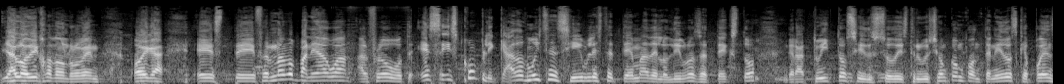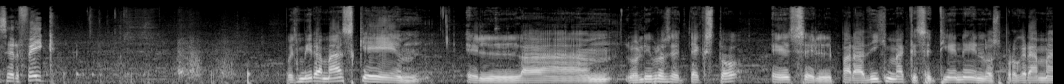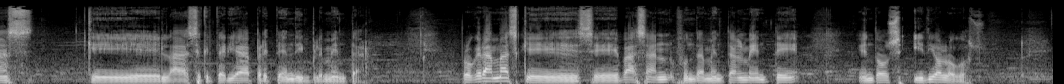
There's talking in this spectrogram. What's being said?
Ya lo dijo don Rubén. Oiga, este Fernando Paniagua, Alfredo Bote, es, es complicado, es muy sensible este tema de los libros de texto gratuitos y su distribución con contenidos que pueden ser fake. Pues mira, más que mm, el, la- mm, los libros de texto, es el paradigma que se tiene en los programas que la Secretaría pretende implementar. Programas que se basan fundamentalmente en dos ideólogos,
